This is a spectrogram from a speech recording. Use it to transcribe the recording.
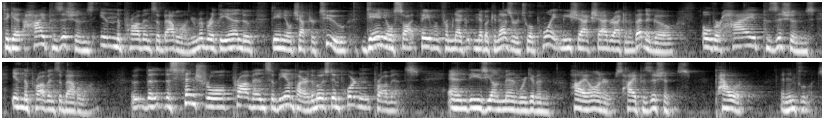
to get high positions in the province of Babylon. You remember at the end of Daniel chapter 2, Daniel sought favor from Nebuchadnezzar to appoint Meshach, Shadrach, and Abednego over high positions in the province of Babylon. The, the central province of the empire, the most important province. And these young men were given high honors, high positions, power, and influence.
